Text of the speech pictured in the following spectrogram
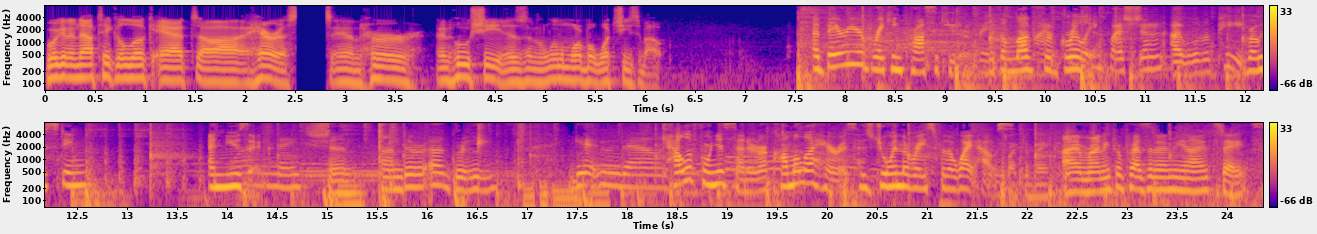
we're going to now take a look at uh, Harris. and her and who she is and a little more about what she's about. A barrier breaking prosecutor with a love for grilling, question I will repeat. roasting, and music. Nation under a groove. Getting down. California Senator Kamala Harris has joined the race for the White House. I am running for president of the United States,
